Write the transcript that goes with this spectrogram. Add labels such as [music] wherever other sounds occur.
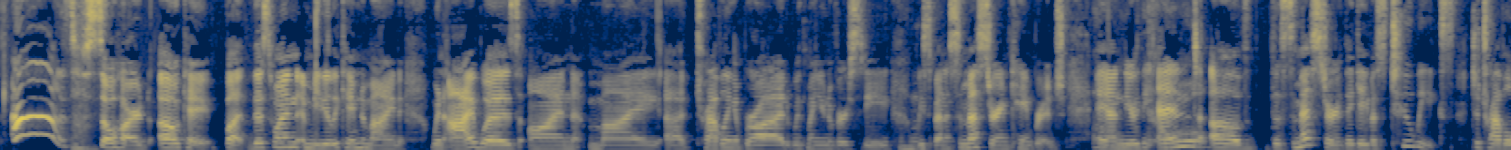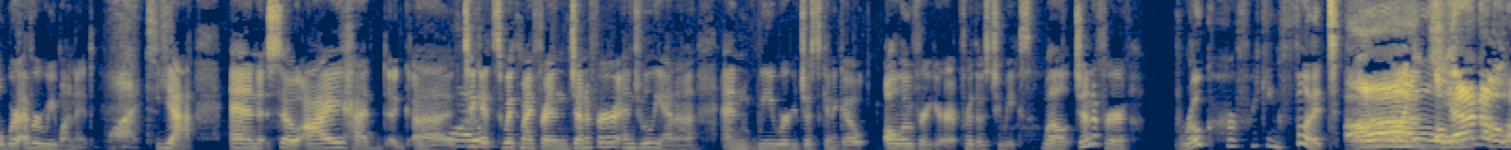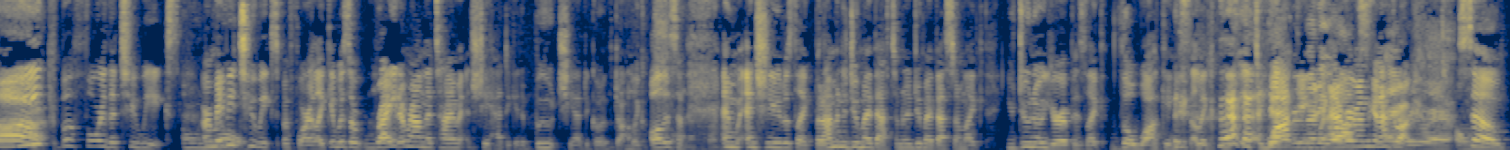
[laughs] It's so hard. Okay, but this one immediately came to mind when I was on my uh, traveling abroad with my university. We spent a semester in Cambridge, and near the end of the semester, they gave us two weeks to travel wherever we wanted. What? Yeah. And so I had uh, tickets with my friend Jennifer and Juliana, and we were just going to go all over Europe for those two weeks. Well, Jennifer broke her freaking foot Oh, like a, Jennifer. a week before the two weeks, or maybe two weeks before. Like it was a, right around the time she had to get a boot, she had to go to the doctor, like all this stuff. And and she was like, "But I'm gonna do my best. I'm gonna do my best." I'm like, "You do know Europe is like the walking, like [laughs] it's walking. Everybody Everyone's gonna have to everywhere, walk." only. So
